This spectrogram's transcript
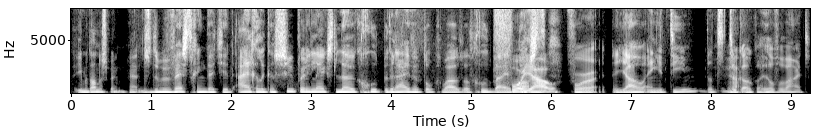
iemand anders ben. Ja, dus de bevestiging dat je eigenlijk een super relaxed, leuk, goed bedrijf hebt opgebouwd. Wat goed bij je voor past. jou. Voor jou en je team. Dat is natuurlijk ook wel heel veel waard.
